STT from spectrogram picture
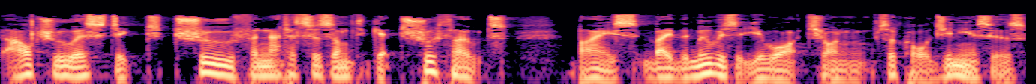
altruistic, true fanaticism to get truth out by, by the movies that you watch on so-called geniuses.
